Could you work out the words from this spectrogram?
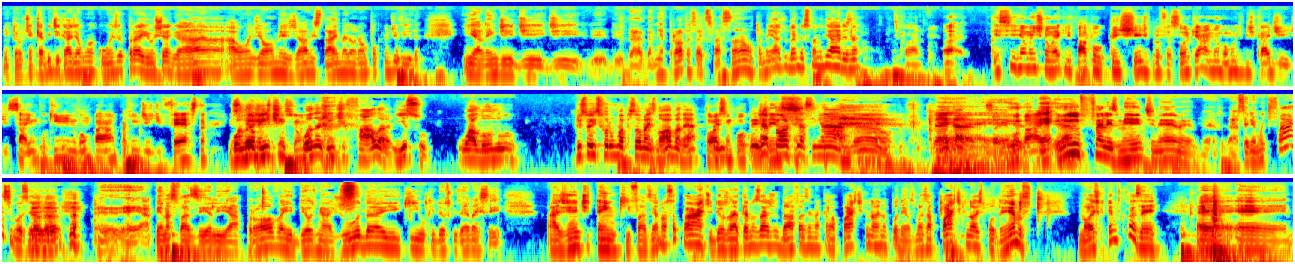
Então eu tinha que abdicar de alguma coisa para eu chegar aonde eu almejava estar e melhorar um pouquinho de vida. E além de, de- de- de- de- da, da minha própria satisfação, também ajudar meus familiares, né? Claro. Ah, esse realmente não é aquele papo clichê de professor que, ah, não, vamos abdicar de, de sair um pouquinho, vamos parar um pouquinho de, de festa. Isso Quando a, realmente gente, funciona. quando a gente fala isso, o aluno, principalmente se for uma pessoa mais nova, né? Torce um pouco Ele o já nariz. torce assim, ah, não. É, cara. isso aí é bobagem, é, né? Infelizmente, né? é, Seria muito fácil você é, é, apenas fazer ali a prova e Deus me ajuda e que o que Deus quiser vai ser. A gente tem que fazer a nossa parte. Deus vai até nos ajudar fazendo aquela parte que nós não podemos, mas a parte que nós podemos, nós que temos que fazer. É, é,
